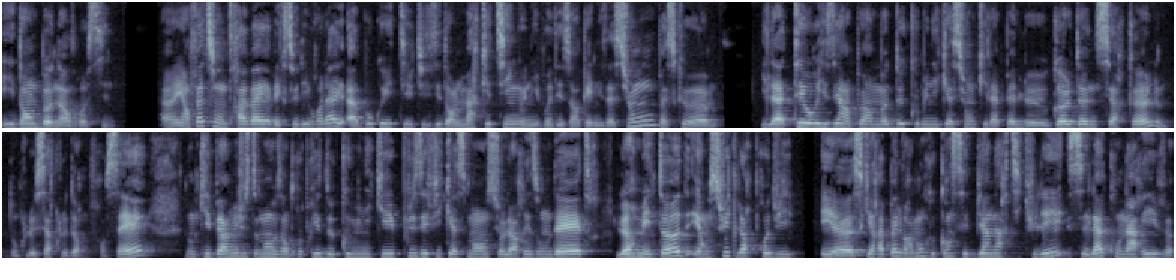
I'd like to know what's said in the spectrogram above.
et dans le bon ordre aussi. Euh, et en fait, son travail avec ce livre-là a beaucoup été utilisé dans le marketing au niveau des organisations parce que euh, il a théorisé un peu un mode de communication qu'il appelle le Golden Circle, donc le cercle d'or en français, donc qui permet justement aux entreprises de communiquer plus efficacement sur leur raison d'être, leur méthode et ensuite leurs produits. Et euh, ce qui rappelle vraiment que quand c'est bien articulé, c'est là qu'on arrive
